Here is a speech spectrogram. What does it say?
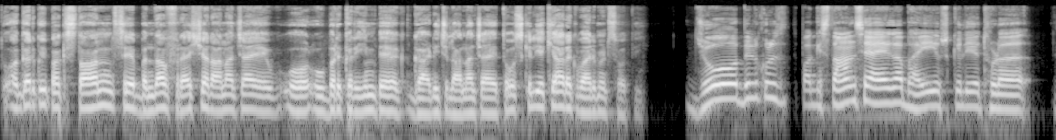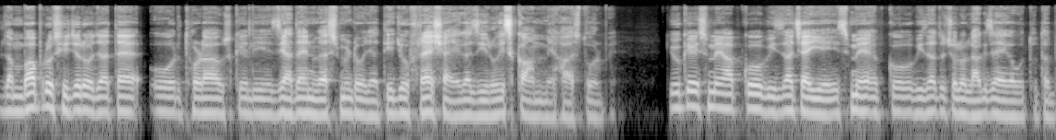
तो अगर कोई पाकिस्तान से बंदा फ्रेशर आना चाहे और ऊबर करीम पे गाड़ी चलाना चाहे तो उसके लिए क्या रिक्वायरमेंट्स होती? जो बिल्कुल पाकिस्तान से आएगा भाई उसके लिए थोड़ा लंबा प्रोसीजर हो जाता है और थोड़ा उसके लिए ज़्यादा इन्वेस्टमेंट हो जाती है जो फ्रेश आएगा ज़ीरो इस काम में ख़ास तौर पे। क्योंकि इसमें आपको वीज़ा चाहिए, इसमें आपको वीज़ा तो चलो लग जाएगा वो तो तब।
